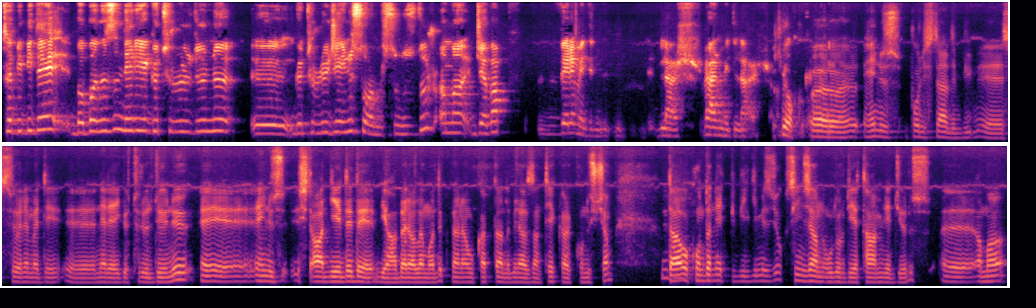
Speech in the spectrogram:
tabii bir de babanızın nereye götürüldüğünü, e, götürüleceğini sormuşsunuzdur ama cevap veremediler, vermediler. Yok, e, henüz polisler de e, söylemedi e, nereye götürüldüğünü. E, henüz işte adliyede de bir haber alamadık. Ben avukatlarla birazdan tekrar konuşacağım. Daha o konuda net bir bilgimiz yok. Sincan olur diye tahmin ediyoruz. Ee, ama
